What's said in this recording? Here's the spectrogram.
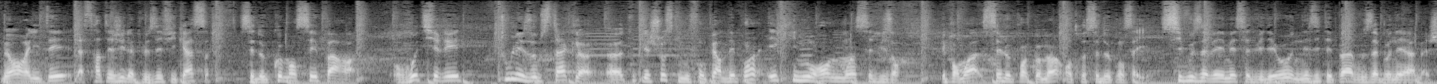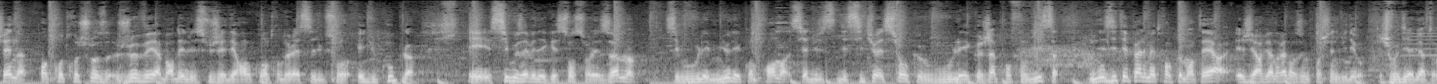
Mais en réalité, la stratégie la plus efficace, c'est de commencer par retirer tous les obstacles, euh, toutes les choses qui nous font perdre des points et qui nous rendent moins séduisants. Et pour moi, c'est le point commun entre ces deux conseils. Si vous avez aimé cette vidéo, n'hésitez pas à vous abonner à ma chaîne. Entre autres choses, je vais aborder les sujets des rencontres, de la séduction et du couple. Et si vous avez des questions sur les hommes, si vous voulez mieux les comprendre, s'il y a des situations que vous voulez que j'approfondisse, n'hésitez pas à le mettre en commentaire et j'y reviendrai dans une prochaine vidéo. Je vous dis à bientôt.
